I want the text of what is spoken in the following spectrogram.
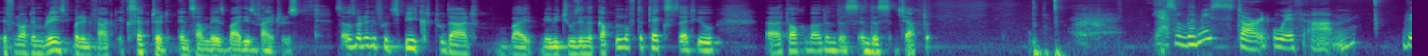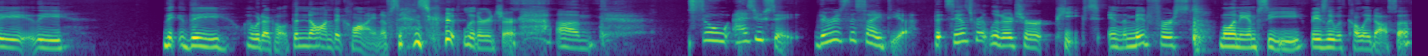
if not embraced, but in fact accepted in some ways by these writers. So I was wondering if you would speak to that by maybe choosing a couple of the texts that you talk about in this in this chapter. Yeah, so let me start with um, the the the the what would I call it? The non-decline of Sanskrit literature. Um, so, as you say, there is this idea that Sanskrit literature peaked in the mid first millennium CE, basically with Kalidasa,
